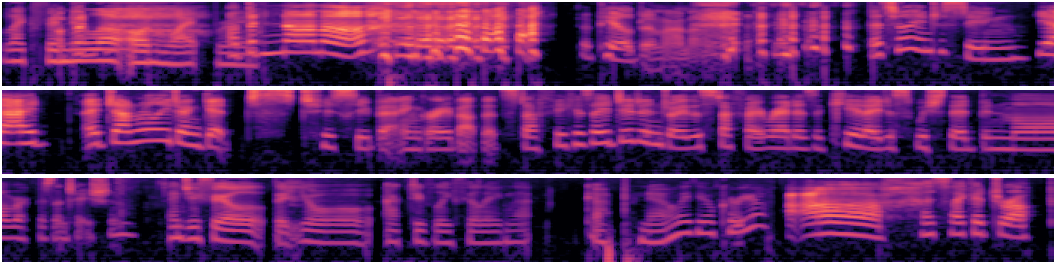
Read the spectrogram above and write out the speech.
Like vanilla on white bread. a banana. a peeled banana. That's really interesting. Yeah, I I generally don't get too super angry about that stuff because I did enjoy the stuff I read as a kid. I just wish there'd been more representation. and do you feel that you're actively filling that gap now with your career? Ah, it's like a drop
